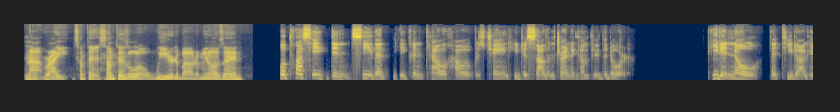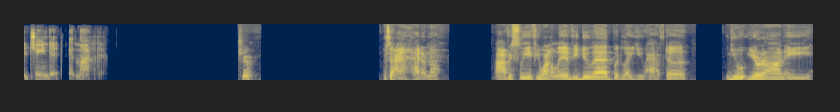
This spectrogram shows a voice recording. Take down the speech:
not right. Something something's a little weird about him. You know what I'm saying? Well, plus he didn't see that he couldn't tell how it was chained. He just saw them trying to come through the door. He didn't know that T Dog had chained it and locked it. True. So I, I don't know. Obviously, if you want to live, you do that, but like you have to. You you're on a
